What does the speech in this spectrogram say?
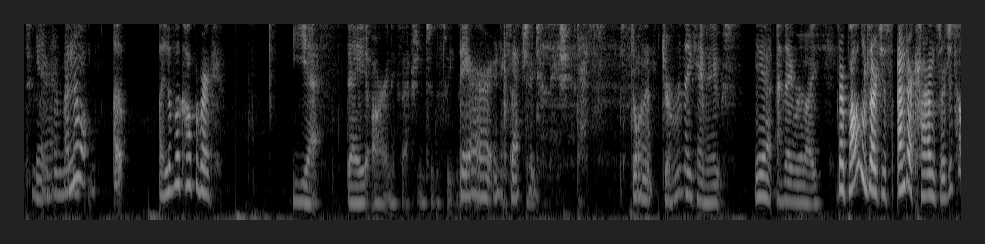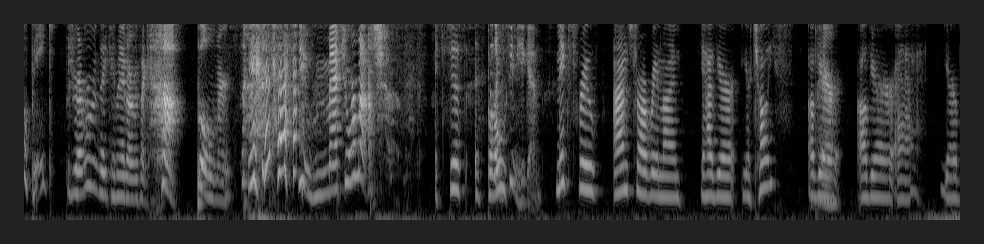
Too yeah, sweet for me. I know. I, I love a Kopparberg. Yes, they are an exception to the sweetness. They are an They're exception. delicious. S- Stunning. Do you remember when they came out Yeah. and they were like, Their bottles are just, and their cans are just so big. but you remember when they came out? I was like, ha, Bulmers, you've met your match. It's just it's both see me again. mixed fruit and strawberry and lime. You have your your choice of your of your uh your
